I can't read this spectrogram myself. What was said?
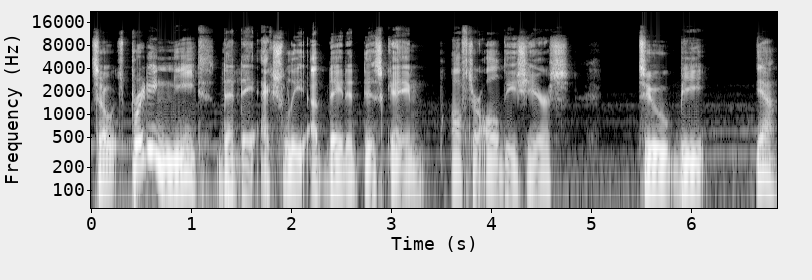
So it's pretty neat that they actually updated this game after all these years to be yeah,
